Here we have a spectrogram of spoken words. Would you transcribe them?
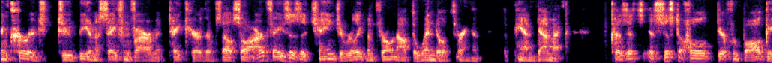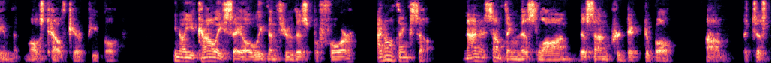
encouraged to be in a safe environment, take care of themselves. So our phases of change have really been thrown out the window during the, the pandemic because it's it's just a whole different ball game that most healthcare people. You know, you can always say, "Oh, we've been through this before." I don't think so. Not in something this long, this unpredictable. Um, it just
